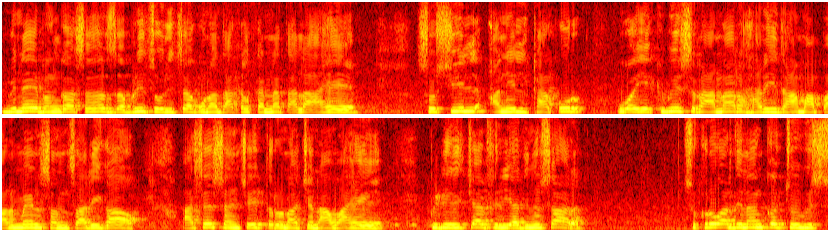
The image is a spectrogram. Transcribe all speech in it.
विनयभंगासह जबरी चोरीचा गुन्हा दाखल करण्यात आला आहे. सुशील अनिल ठाकूर व एकवीस राहणार हरिधाम अपार्टमेंट संसारी गाव असे संशयित तरुणाचे नाव आहे. पीडितेच्या फिर्यादीनुसार शुक्रवार दिनांक चोवीस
